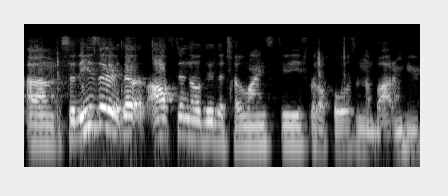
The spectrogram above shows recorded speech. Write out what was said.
Um, so these are often they'll do the tow lines through these little holes in the bottom here.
